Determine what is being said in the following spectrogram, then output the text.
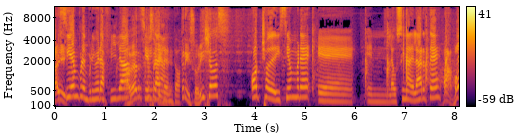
siempre en primera fila, A ver, ¿qué siempre se viene? atento. Tres Orillas. 8 de diciembre eh, en la usina del arte. ¡Vamos!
